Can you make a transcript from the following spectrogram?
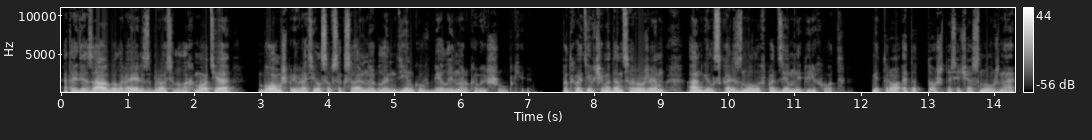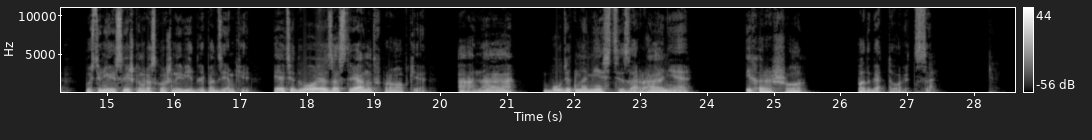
Отойдя за угол, Раэль сбросила лохмотья, бомж превратился в сексуальную блондинку в белой норковой шубке. Подхватив чемодан с оружием, ангел скользнула в подземный переход — Метро — это то, что сейчас нужно, пусть у нее и слишком роскошный вид для подземки. Эти двое застрянут в пробке, а она будет на месте заранее и хорошо подготовиться.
